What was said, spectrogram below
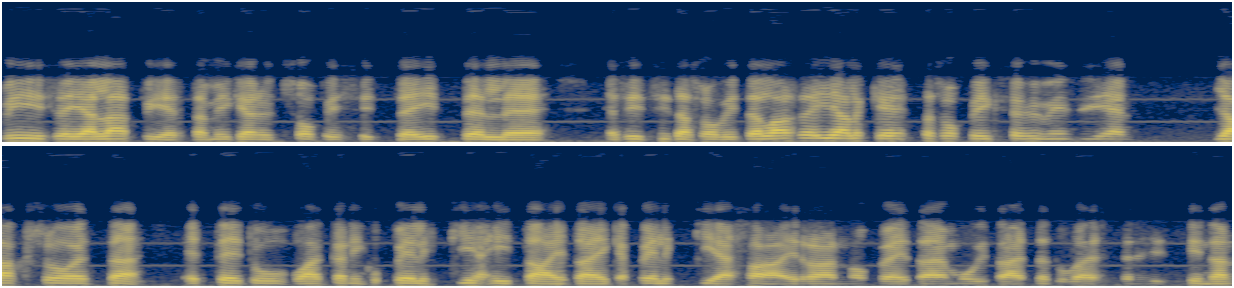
biisejä läpi, että mikä nyt sopisi sitten itselleen. Ja sitten sitä sovitellaan sen jälkeen, että sopiiko se hyvin siihen jaksoon, että ettei tule vaikka niinku pelkkiä hitaita eikä pelkkiä sairaan nopeita ja muita, että tulee sitten niin sit siinä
